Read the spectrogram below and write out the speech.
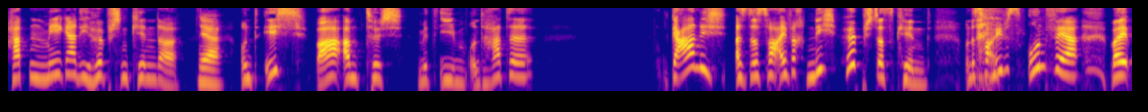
hatten mega die hübschen Kinder. Ja. Und ich war am Tisch mit ihm und hatte gar nicht, also das war einfach nicht hübsch, das Kind. Und das war übelst unfair, weil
